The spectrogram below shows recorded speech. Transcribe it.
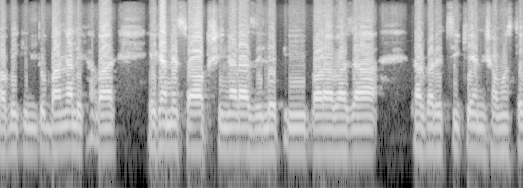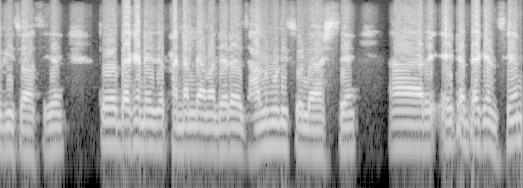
সবই কিন্তু বাঙালি খাবার। এখানে চপ, সিঙ্গাড়া, জিলেপি, বড়া ভাজা, তারপরে চিকেন, সমস্ত কিছু আছে। তো দেখেন এই যে ফাইনালি আমাদের ঝালমুড়ি চলে আসছে। আর এটা দেখেন সেম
